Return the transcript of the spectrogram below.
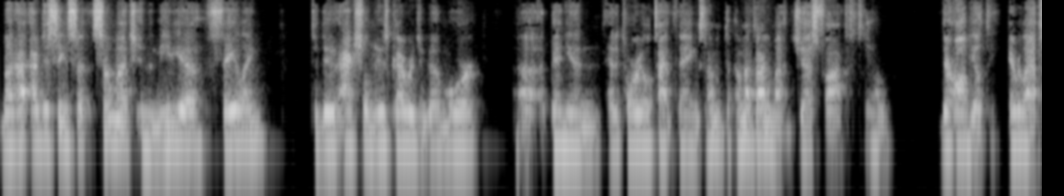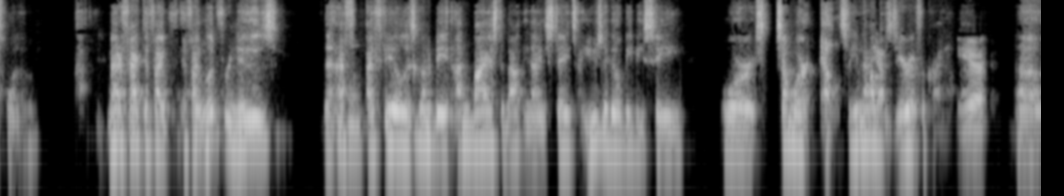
but I, have just seen so, so much in the media failing to do actual news coverage and go more uh, opinion editorial type things. I'm, I'm not talking about just Fox. You know, they're all guilty, every last one of them. Matter of fact, if I if I look for news that mm-hmm. I, I feel is going to be unbiased about the United States, I usually go BBC or somewhere else. You know, yeah. zero for crying out loud. Yeah. Uh,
